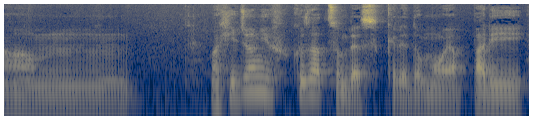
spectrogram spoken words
まあ、非常に複雑ですけれどもやっぱり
